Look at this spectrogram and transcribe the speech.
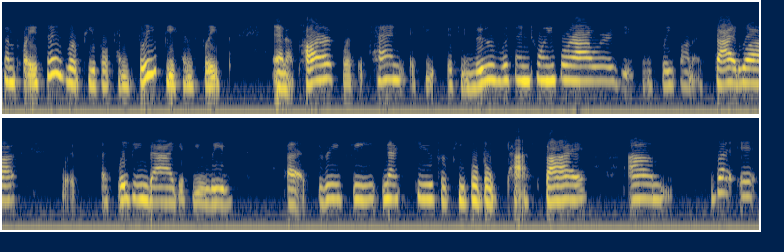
some places where people can sleep. You can sleep in a park with a tent. If you if you move within 24 hours, you can sleep on a sidewalk with a sleeping bag. If you leave uh, three feet next to you for people to pass by, um, but it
